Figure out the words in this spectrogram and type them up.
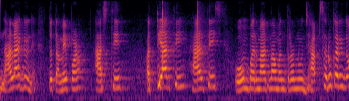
ના લાગ્યું ને? તો તમે પણ આજથી, અત્યારથી, હાલથી જ ઓમ પરમાત્મા મંત્રનું જાપ શરૂ કરી દો.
